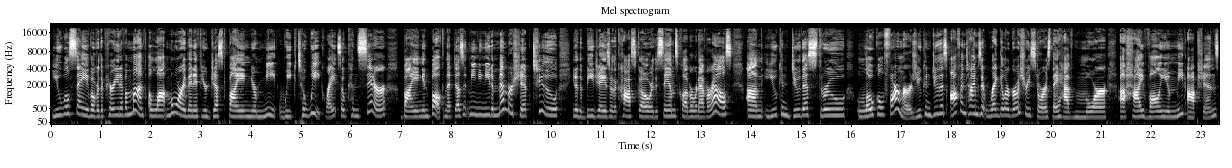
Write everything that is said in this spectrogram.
you will save over the period of a month a lot more than if you're just buying your meat week to week, right? So consider buying in bulk. And that doesn't mean you need a membership to, you know, the BJ's or the Costco or the Sam's Club or whatever else. Um, you can do this through local farmers. You can do this oftentimes at regular grocery stores. They have more uh, high volume meat options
